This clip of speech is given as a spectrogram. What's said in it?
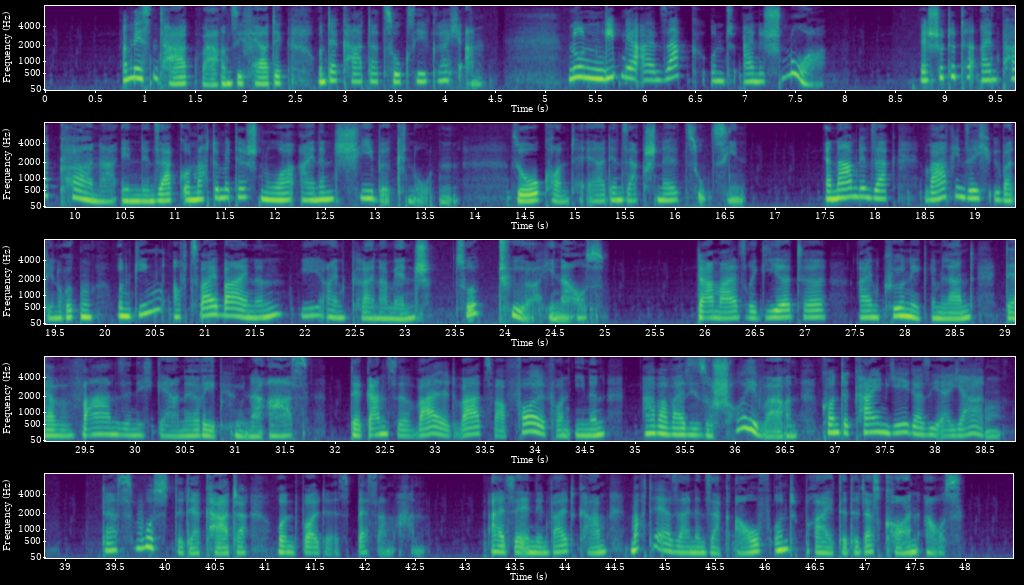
Am nächsten Tag waren sie fertig und der Kater zog sie gleich an. Nun gib mir einen Sack und eine Schnur. Er schüttete ein paar Körner in den Sack und machte mit der Schnur einen Schiebeknoten. So konnte er den Sack schnell zuziehen. Er nahm den Sack, warf ihn sich über den Rücken und ging auf zwei Beinen, wie ein kleiner Mensch, zur Tür hinaus. Damals regierte ein König im Land, der wahnsinnig gerne Rebhühner aß. Der ganze Wald war zwar voll von ihnen, aber weil sie so scheu waren, konnte kein Jäger sie erjagen. Das wusste der Kater und wollte es besser machen. Als er in den Wald kam, machte er seinen Sack auf und breitete das Korn aus.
